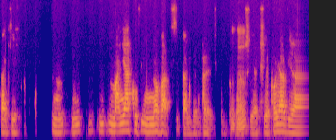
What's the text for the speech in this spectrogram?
takich maniaków innowacji, tak bym powiedział. To Mhm. znaczy, jak się pojawia,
